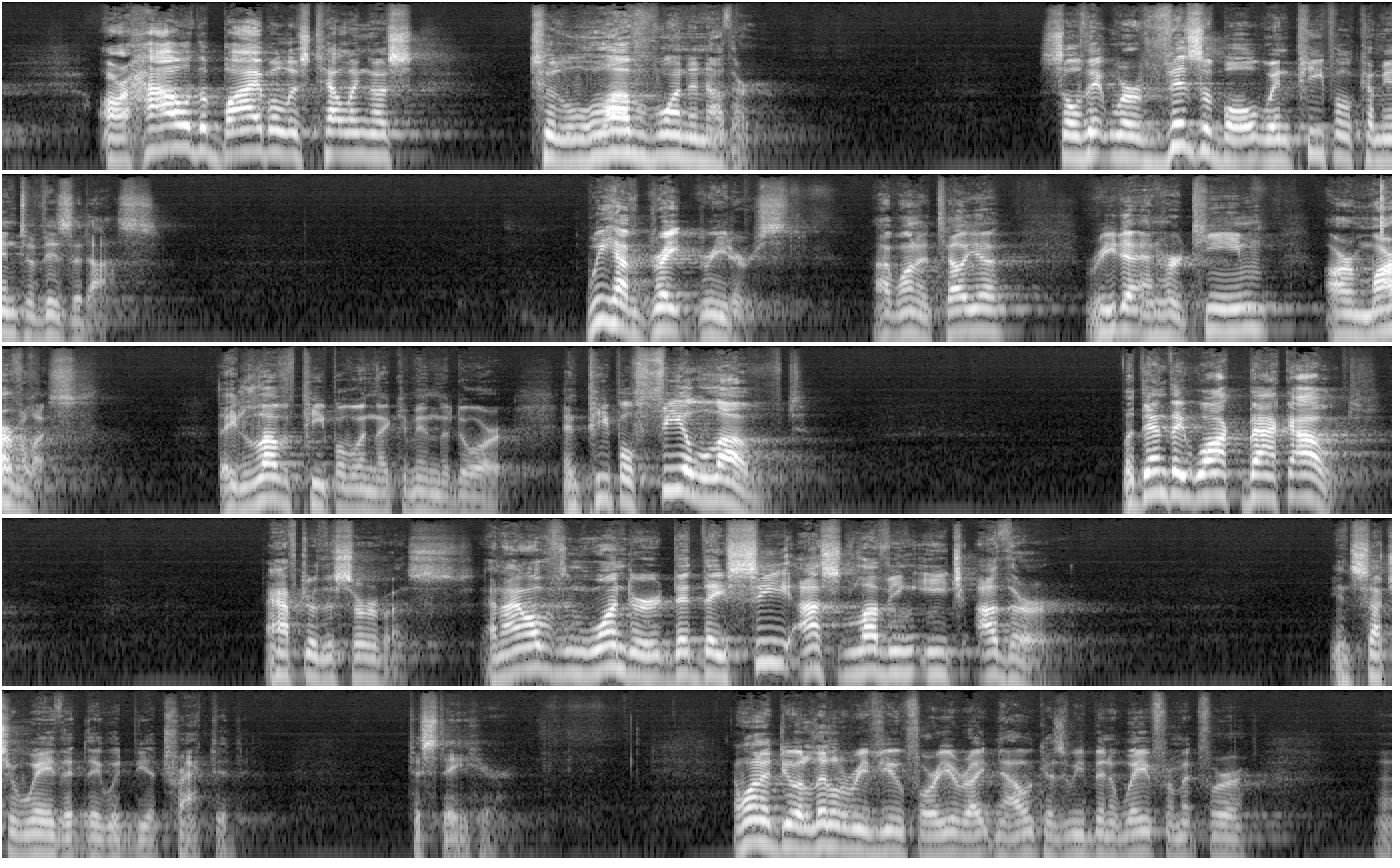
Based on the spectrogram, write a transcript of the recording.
are how the Bible is telling us to love one another so that we're visible when people come in to visit us. We have great greeters. I want to tell you, Rita and her team are marvelous. They love people when they come in the door, and people feel loved. But then they walk back out after the service. And I often wonder did they see us loving each other in such a way that they would be attracted to stay here? I want to do a little review for you right now because we've been away from it for, uh,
